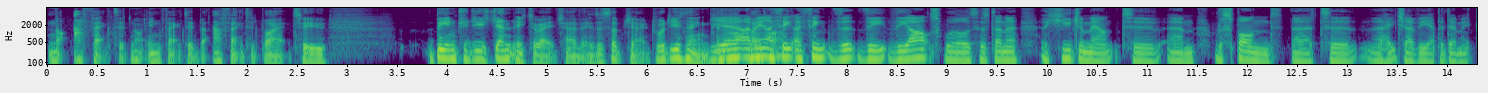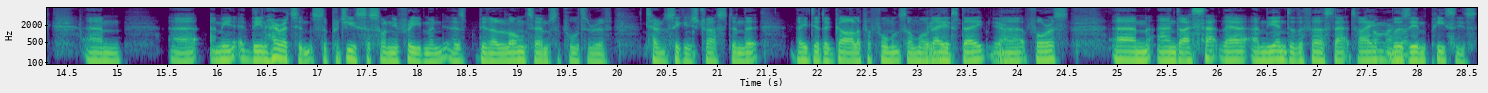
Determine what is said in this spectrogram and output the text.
not affected, not infected, but affected by it to be introduced gently to HIV as a subject. What do you think? Can yeah, I mean, a I part? think I think that the the arts world has done a, a huge amount to um, respond uh, to the HIV epidemic. Um, uh, I mean, The Inheritance, the producer Sonia Friedman has been a long term supporter of Terence Higgins Trust, and that they did a gala performance on World They AIDS did, Day yeah. uh, for us. Um, and I sat there, and the end of the first act, I Oh was God. in pieces.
